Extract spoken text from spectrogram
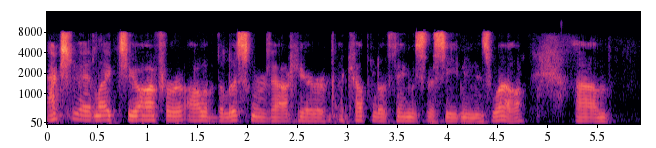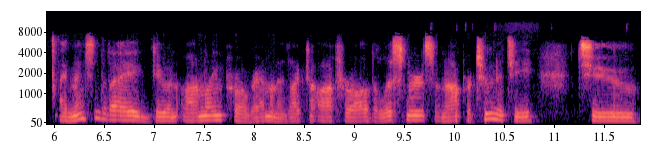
Actually, I'd like to offer all of the listeners out here a couple of things this evening as well. Um, I mentioned that I do an online program, and I'd like to offer all the listeners an opportunity to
